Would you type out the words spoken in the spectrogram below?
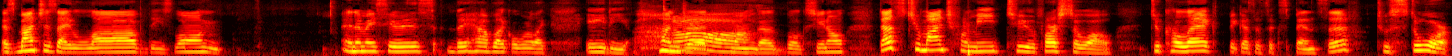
As much as I love these long anime series, they have like over like 80, 100 Oh. manga books, you know. That's too much for me to first of all to collect because it's expensive to store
